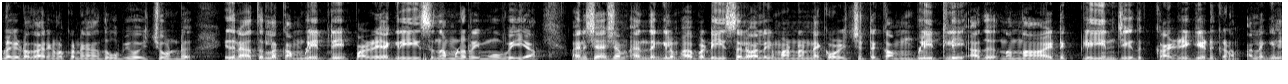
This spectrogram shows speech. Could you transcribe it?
ബ്ലേഡോ കാര്യങ്ങളൊക്കെ ഉണ്ടെങ്കിൽ അത് ഉപയോഗിച്ചുകൊണ്ട് ഇതിനകത്തുള്ള കംപ്ലീറ്റ്ലി പഴയ ഗ്രീസ് നമ്മൾ റിമൂവ് ചെയ്യുക അതിനുശേഷം എന്തെങ്കിലും ഇപ്പോൾ ഡീസലോ അല്ലെങ്കിൽ മണ്ണെണ്ണയൊക്കെ ഒഴിച്ചിട്ട് കംപ്ലീറ്റ്ലി അത് നന്നായിട്ട് ക്ലീൻ ചെയ്ത് കഴുകിയെടുക്കണം. അല്ലെങ്കിൽ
